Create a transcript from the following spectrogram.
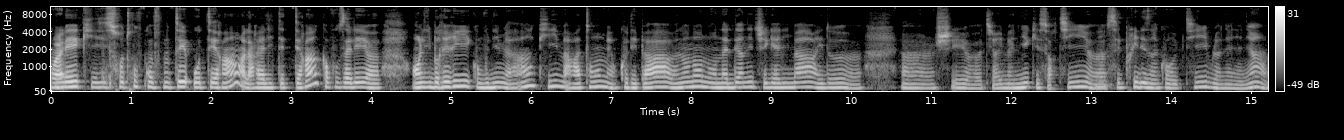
Ouais. mais qui se retrouvent confrontés au terrain, à la réalité de terrain. Quand vous allez en librairie et qu'on vous dit mais, hein, qui Marathon, mais on connaît pas. Non, non, nous on a le dernier de chez Gallimard et de chez euh, Thierry Magnier qui est sorti. euh. C'est le prix des incorruptibles. Gna, gna, gna.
